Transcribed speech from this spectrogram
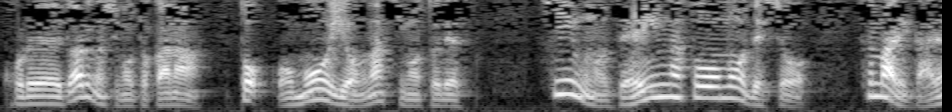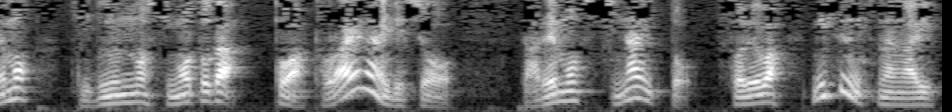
これ誰の仕事かな？と思うような仕事です。チームの全員がそう思うでしょう。つまり誰も自分の仕事だとは捉えないでしょう。誰もしないと、それはミスにつながり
